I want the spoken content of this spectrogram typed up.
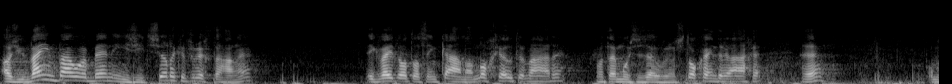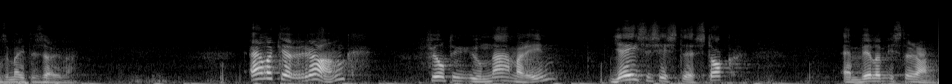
Als u wijnbouwer bent en je ziet zulke vruchten hangen. Ik weet wat als in Canaan nog groter waren. Want daar moesten ze over een stok heen dragen. Hè, om ze mee te zeulen. Elke rank vult u uw naam maar in. Jezus is de stok en Willem is de rank.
